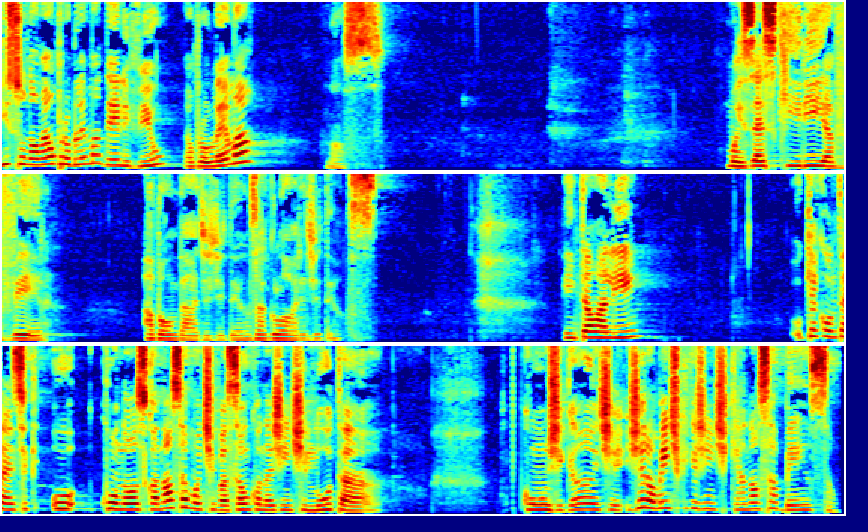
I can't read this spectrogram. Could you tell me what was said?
Isso não é um problema dele, viu? É um problema nosso. Moisés queria ver a bondade de Deus, a glória de Deus. Então ali, o que acontece o, conosco, a nossa motivação quando a gente luta com um gigante, geralmente o que a gente quer? A nossa bênção.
